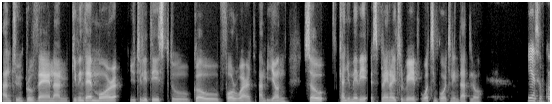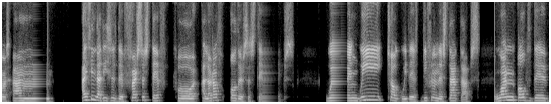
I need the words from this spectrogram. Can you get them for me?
and to improve them and giving them more utilities to go forward and beyond. So, can you maybe explain a little bit what's important in that law? Yes, of course. Um, I think that this is the first step for a lot of other steps. When we talk with the different startups, one of the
